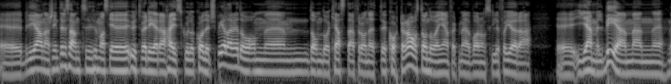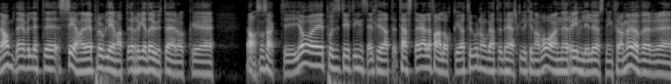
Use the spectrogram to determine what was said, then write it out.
Eh, det blir ju annars intressant hur man ska utvärdera high school och college-spelare då om eh, de då kastar från ett kortare avstånd då jämfört med vad de skulle få göra eh, i MLB, men ja, det är väl lite senare problem att reda ut där och ja, som sagt, jag är positivt inställd till att testa det i alla fall och jag tror nog att det här skulle kunna vara en rimlig lösning framöver.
